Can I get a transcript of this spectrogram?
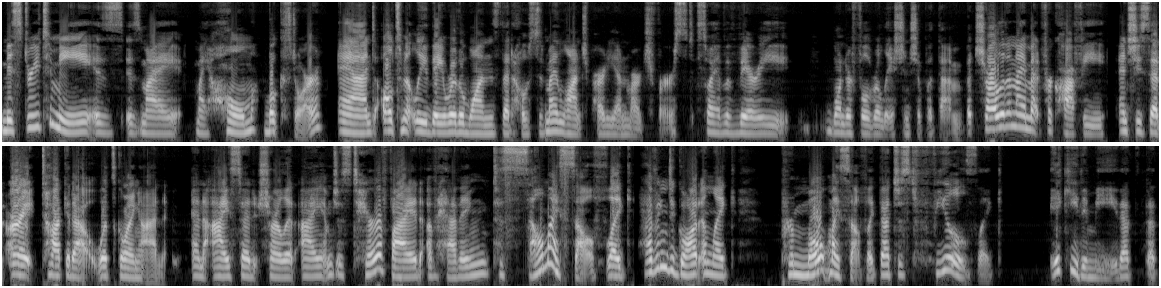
Mystery to Me is is my my home bookstore. And ultimately they were the ones that hosted my launch party on March 1st. So I have a very wonderful relationship with them. But Charlotte and I met for coffee and she said, All right, talk it out. What's going on? And I said, Charlotte, I am just terrified of having to sell myself, like having to go out and like promote myself. Like that just feels like icky to me. That, that,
